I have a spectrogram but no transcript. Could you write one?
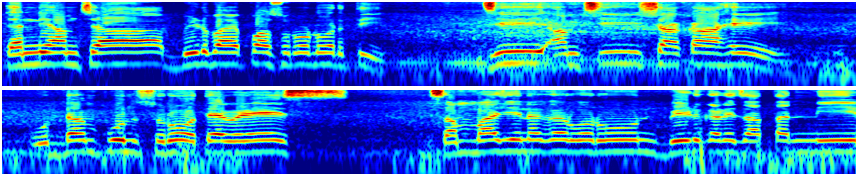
त्यांनी आमच्या बीड बायपास रोडवरती जी आमची शाखा आहे उड्डमपूल सुरू होत्या वेळेस संभाजीनगरवरून बीडकडे जाताना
